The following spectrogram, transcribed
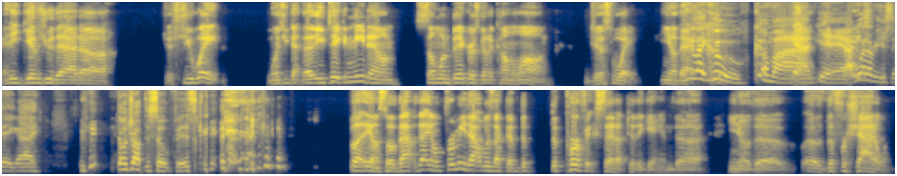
and he gives you that uh, just you wait. Once you that you've taken me down, someone bigger is going to come along. Just wait. You know that. You're like who? Come on, yeah, yeah right? whatever you say, guy. Don't drop the soap, Fisk. but you know, so that that you know, for me, that was like the the, the perfect setup to the game. The you know the uh, the foreshadowing.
